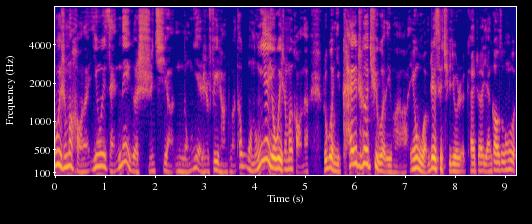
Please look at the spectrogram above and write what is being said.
为什么好呢？因为在那个时期啊，农业是非常重要。它农业又为什么好呢？如果你开车去过的地方啊，因为我们这次去就是开车沿高速公路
